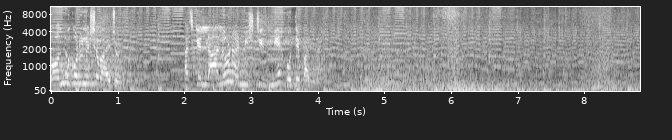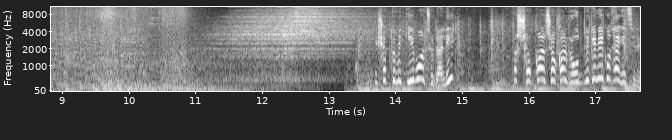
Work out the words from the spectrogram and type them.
বন্ধ করুন এসব আয়োজন। আজকে লালন আর মিষ্টির বিয়ে হতে পারে না। এসব তুমি কি বলছো ডালি? আর সকাল সকাল রৌদ্রিকে নিয়ে কোথায় গেছিলে?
